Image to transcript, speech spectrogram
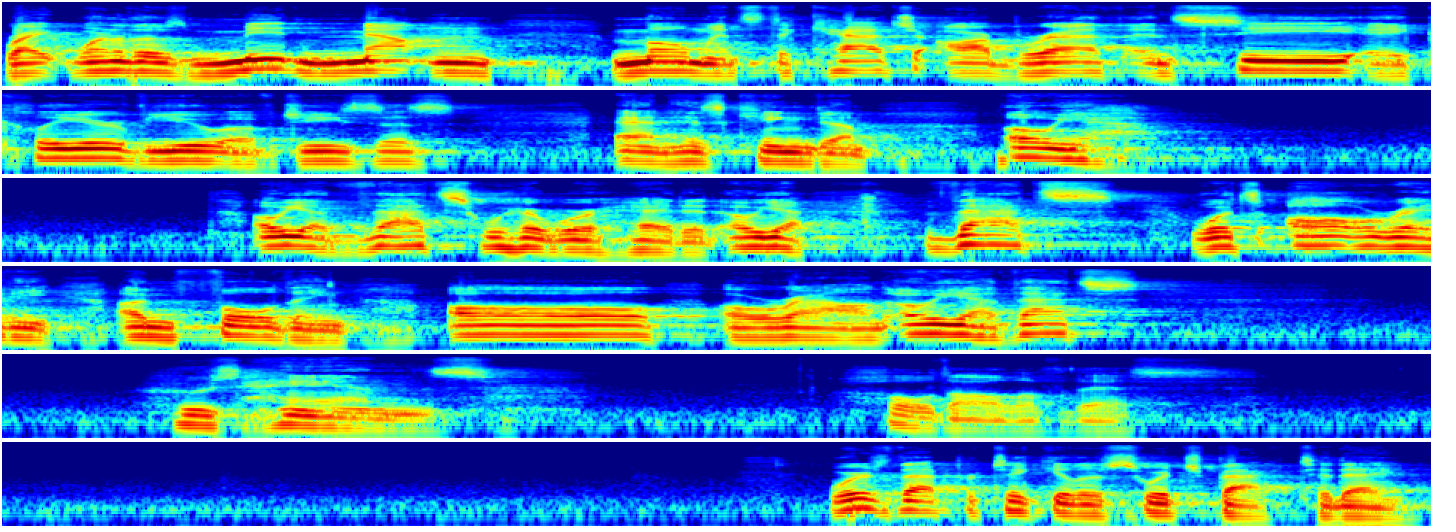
Right? One of those mid mountain moments to catch our breath and see a clear view of Jesus and his kingdom. Oh, yeah. Oh, yeah, that's where we're headed. Oh, yeah, that's what's already unfolding all around. Oh, yeah, that's whose hands hold all of this. Where's that particular switchback today?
